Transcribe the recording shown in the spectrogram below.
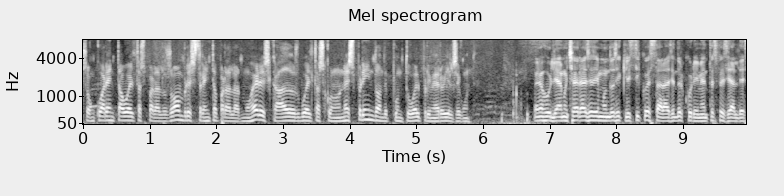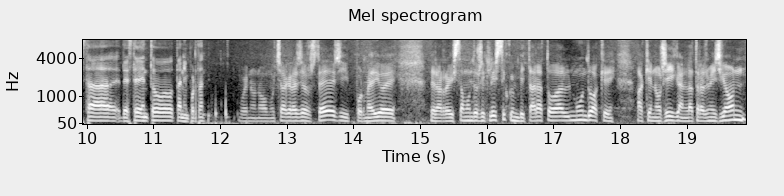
Son 40 vueltas para los hombres, 30 para las mujeres, cada dos vueltas con un sprint donde puntúa el primero y el segundo. Bueno, Julián, muchas gracias. Y Mundo Ciclístico estará haciendo el cubrimiento especial de, esta, de este evento tan importante. Bueno, no, muchas gracias a ustedes y por medio de, de, la revista Mundo Ciclístico invitar a todo el mundo a que, a que nos sigan. La transmisión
